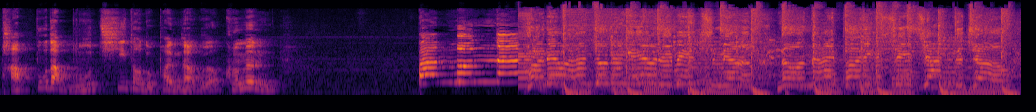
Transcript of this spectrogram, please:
밥보다 무치 더 높아야 된다고요? 그러면 반문나 너 나의 파리가 시작되죠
